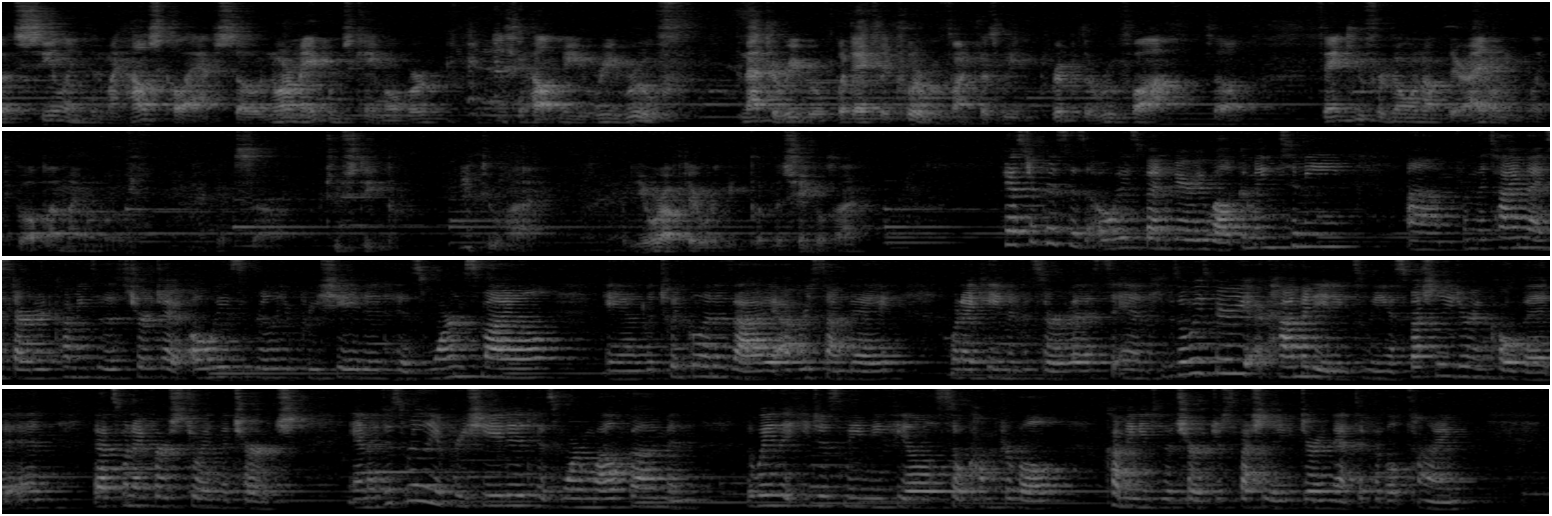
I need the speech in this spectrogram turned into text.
the ceilings in my house collapsed, so Norm Abrams came over to help me re-roof. Not to re-roof, but to actually put a roof on because we ripped the roof off. So thank you for going up there. I don't even like to go up on my own roof. It's uh, too steep, too high. But you were up there with me putting the shingles on. Pastor Chris has always been very welcoming to me. Um, from the time I started coming to this church, I always really warm smile and the twinkle in his eye every Sunday when I came into service. And he was always very accommodating to me, especially during COVID. And that's when I first joined the church. And I just really appreciated his warm welcome and the way that he just made me feel so comfortable coming into the church, especially during that difficult time.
